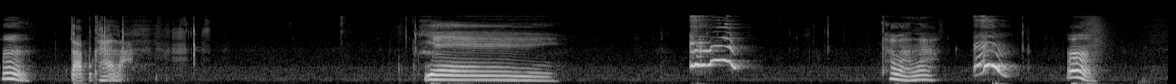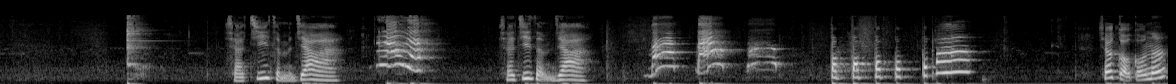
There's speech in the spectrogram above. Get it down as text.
嗯，打不开啦。耶！看完啦。嗯。小鸡怎么叫啊？小鸡怎么叫啊？叭叭叭叭叭叭。小狗狗呢？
